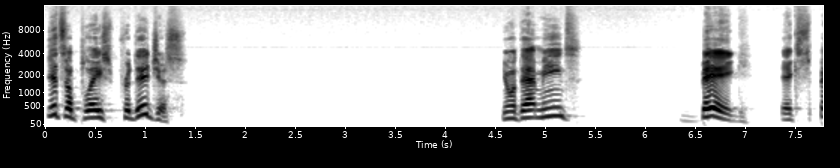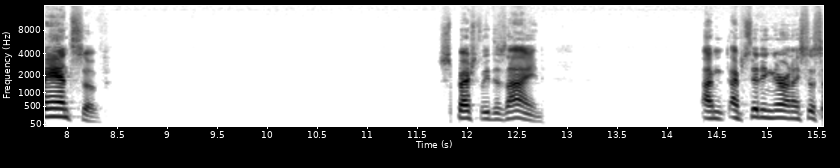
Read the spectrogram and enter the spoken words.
It's a place prodigious. You know what that means? Big, expansive, specially designed. I'm, I'm sitting there and I says,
